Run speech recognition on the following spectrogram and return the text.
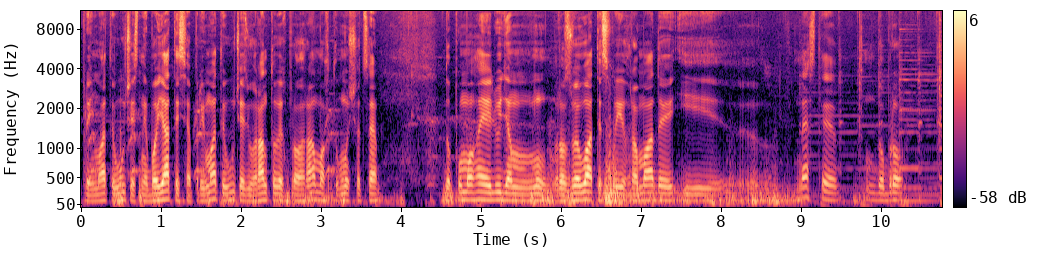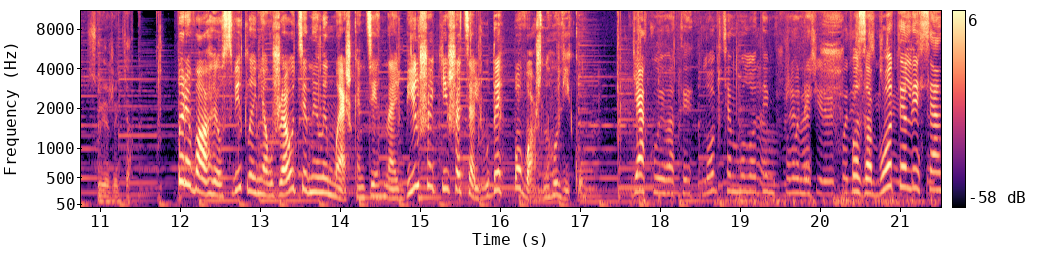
приймати участь, не боятися приймати участь у грантових програмах, тому що це допомагає людям ну, розвивати свої громади і е, нести добро в своє життя. Переваги освітлення вже оцінили мешканці. Найбільше тішаться люди поважного віку. Дякувати хлопцям молодим, що вони позаботилися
